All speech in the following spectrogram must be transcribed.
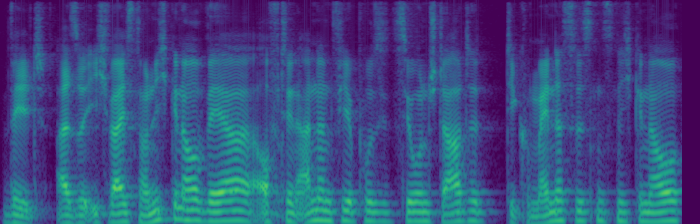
wild. Also ich weiß noch nicht genau, wer auf den anderen vier Positionen startet. Die Commanders wissen es nicht genau.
